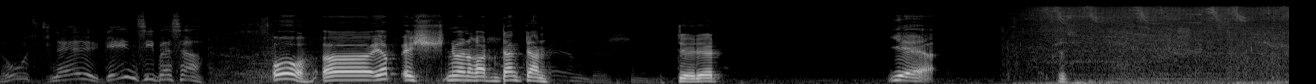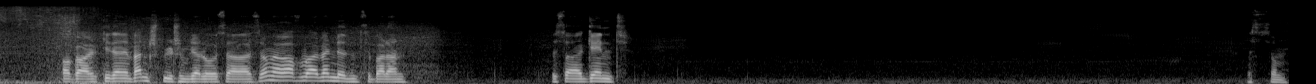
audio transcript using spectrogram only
Los, schnell, gehen Sie besser. Oh, äh, ja, ich nehme einen Rat und Dank dann. Anderson, Did it. Yeah. Tschüss. Oh Gott, geht deine Wandspiel schon wieder los, aber Junge, auf mal Wände zu ballern. Bist du Agent? Was zum?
